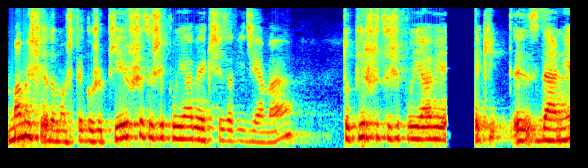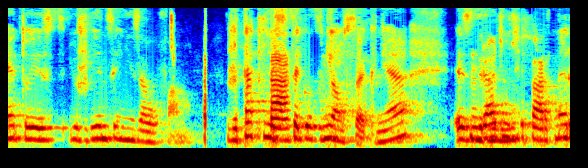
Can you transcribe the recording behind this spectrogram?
mamy świadomość tego, że pierwsze, co się pojawia, jak się zawiedziemy, to pierwsze, co się pojawia, e, zdanie, to jest już więcej nie zaufam. Że taki jest z tak. tego wniosek, nie? Zdradził mhm. cię partner,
